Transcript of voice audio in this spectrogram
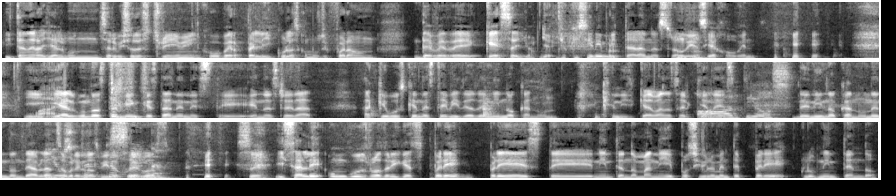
y tener allá algún servicio de streaming o ver películas como si fuera un DVD, qué sé yo. Yo, quisiera invitar a nuestra audiencia joven y, y, algunos también que están en este en nuestra edad a que busquen este video de Nino Canún, que ni siquiera van a saber quién oh, es. Dios. De Nino Canún en donde hablan sobre los videojuegos. sí. Y sale un Gus Rodríguez pre, pre este Nintendo Mania, posiblemente pre Club Nintendo.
